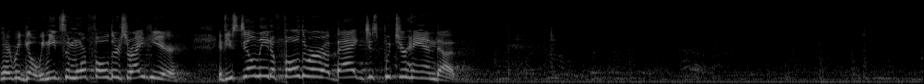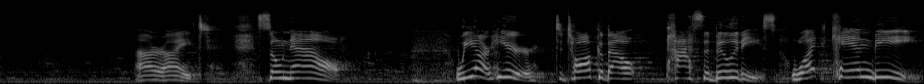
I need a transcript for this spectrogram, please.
Here we go. We need some more folders right here. If you still need a folder or a bag, just put your hand up. All right. So now, we are here to talk about possibilities, what can be.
